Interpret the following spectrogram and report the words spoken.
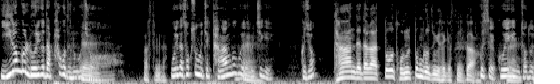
이런 걸 노리고 다 파고드는 거죠. 네. 맞습니다. 우리가 속수무책 당한 거고요, 네. 솔직히. 그죠? 당한 데다가 또 돈을 또 물어주게 생겼으니까. 글쎄, 그 얘기는 네. 저도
